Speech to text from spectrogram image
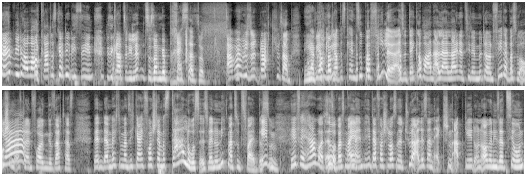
Schön, wie du aber auch gerade, das könnt ihr nicht sehen, wie sie gerade so die Lippen zusammengepresst hat. So. Aber wir sind noch zusammen. Naja, komm, ich glaube, es kennen super viele. Also denk auch mal an alle alleinerziehenden Mütter und Väter, was du auch ja. schon öfter in Folgen gesagt hast. Denn da möchte man sich gar nicht vorstellen, was da los ist, wenn du nicht mal zu zweit bist. Eben. So, Hilfe, Herrgott. Also, was manchmal ey. hinter verschlossener Tür alles an Action abgeht und Organisation,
